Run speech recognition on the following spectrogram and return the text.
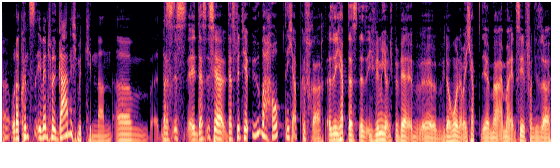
Ne? Oder könntest eventuell gar nicht mit Kindern. Ähm, Das, ist, äh, das ist ja, das wird ja überhaupt nicht abgefragt. Also ich habe das, das, ich will mich auch nicht äh, wiederholen, aber ich habe dir mal einmal erzählt von dieser,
